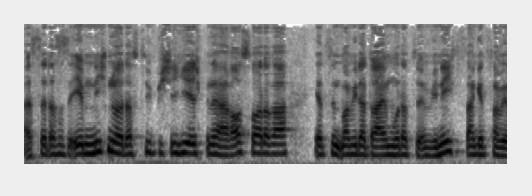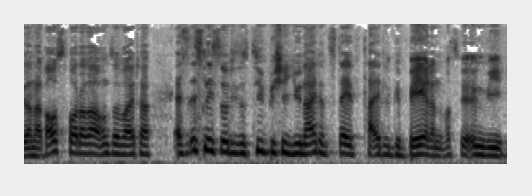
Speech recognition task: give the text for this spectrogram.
Weißt du, das ist eben nicht nur das typische hier, ich bin der Herausforderer, jetzt sind mal wieder drei Monate irgendwie nichts, dann gibt's mal wieder einen Herausforderer und so weiter. Es ist nicht so dieses typische United States Title gebären, was wir irgendwie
